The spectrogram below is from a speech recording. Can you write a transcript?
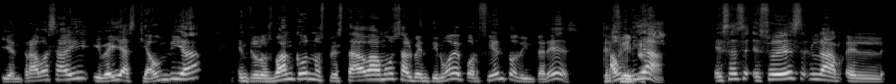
y entrabas ahí y veías que a un día, entre los bancos, nos prestábamos al 29% de interés. Te a un flipas. día. Esa es- eso es la- el,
